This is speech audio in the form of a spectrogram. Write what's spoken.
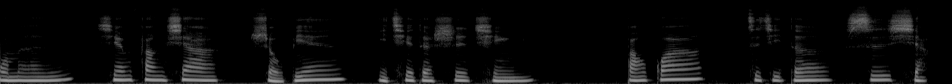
我们先放下手边一切的事情，包括自己的思想。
